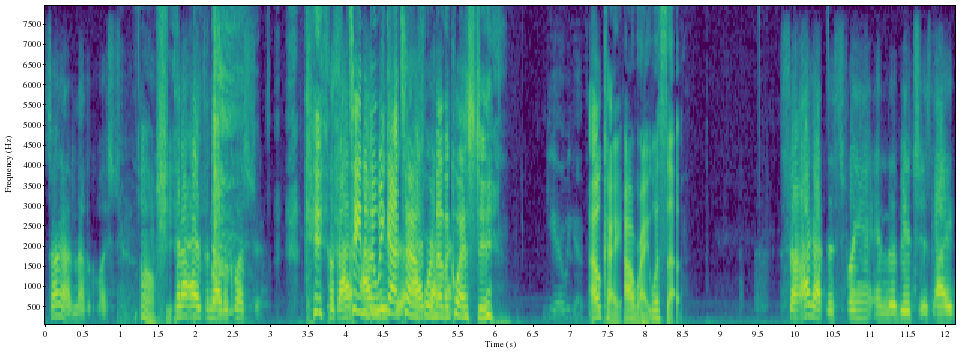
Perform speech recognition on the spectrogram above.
So I got another question. Oh shit. Can I ask another question? 'Cause I- Tina, I do we got to- time for got- another question? Yeah, we got. Okay, all right. What's up? So I got this friend, and the bitch is like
